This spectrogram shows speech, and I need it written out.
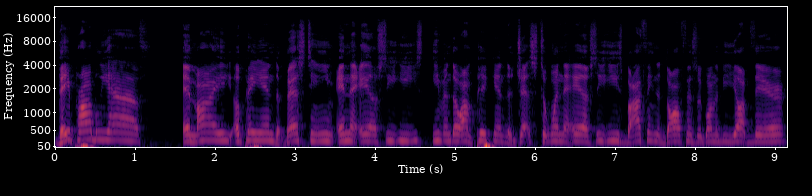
they probably have, in my opinion, the best team in the AFC East, even though I'm picking the Jets to win the AFC East, but I think the Dolphins are going to be up there.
